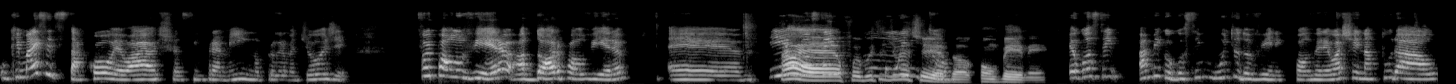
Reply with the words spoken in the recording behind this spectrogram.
o que mais se destacou, eu acho, assim, para mim, no programa de hoje, foi Paulo Vieira. Adoro Paulo Vieira. É, eu ah, é, foi muito, muito. divertido com o Vini. Eu gostei, amigo, eu gostei muito do Vini Vieira. Eu achei natural,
